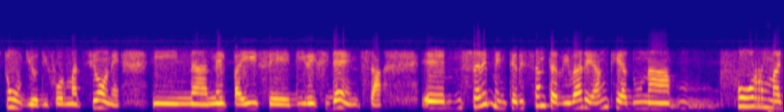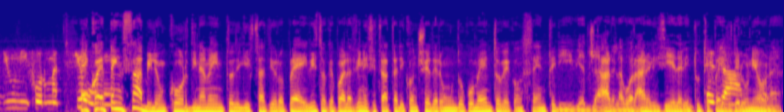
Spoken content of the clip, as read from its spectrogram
studio, di formazione in, nel paese di residenza. Eh, sarebbe interessante arrivare anche ad una forma di uniformazione. Ecco, è pensabile un coordinamento degli Stati europei, visto che poi alla fine si tratta di concedere un documento che consente di viaggiare, lavorare, risiedere in tutti esatto. i paesi esatto. dell'Unione?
